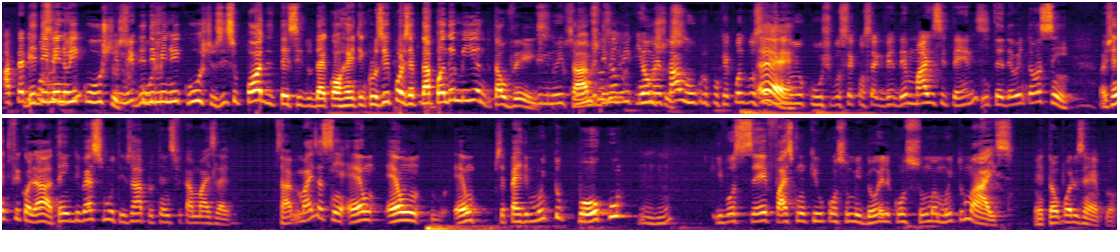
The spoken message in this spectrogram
Até de, de diminuir custos, diminuir de custos. diminuir custos. Isso pode ter sido decorrente, inclusive, por exemplo, da pandemia, talvez. Diminuir sabe? custos diminuir e, custos. aumentar lucro, porque quando você É. diminui o custo, você consegue vender mais esse tênis. Entendeu? Então, assim, a gente fica olhar, tem diversos motivos, ah, para o tênis ficar mais leve, sabe? Mas, assim, é um, é um, é um, você perde muito pouco Uhum. e você faz com que o consumidor, ele consuma muito mais. Então, por exemplo,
